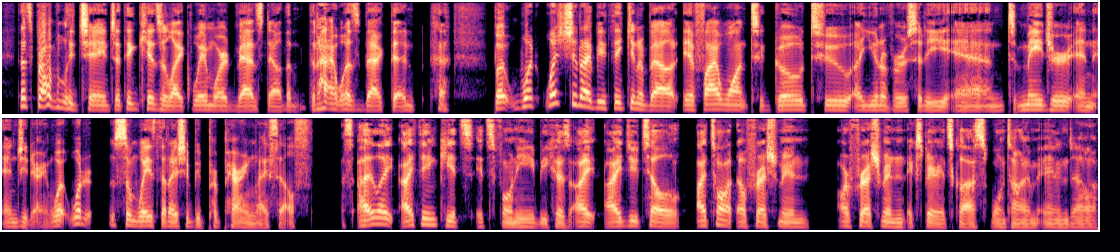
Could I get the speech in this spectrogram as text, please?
That's probably changed. I think kids are like way more advanced now than, than I was back then. but what what should I be thinking about if I want to go to a university and major in engineering? What what are some ways that I should be preparing myself? I like I think it's it's funny because I I do tell I taught a freshman our freshman experience class one time and uh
